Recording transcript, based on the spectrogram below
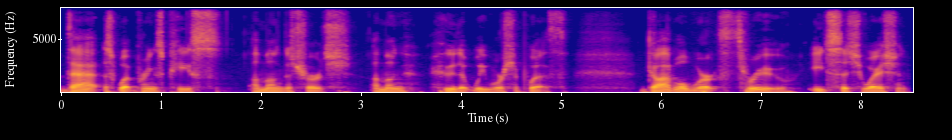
that is what brings peace among the church, among who that we worship with. God will work through each situation,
